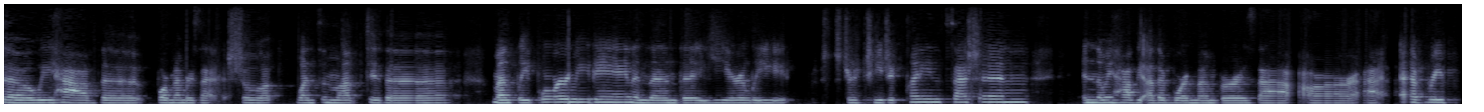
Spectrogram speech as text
So we have the board members that show up once a month to the monthly board meeting and then the yearly strategic planning session. And then we have the other board members that are at every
